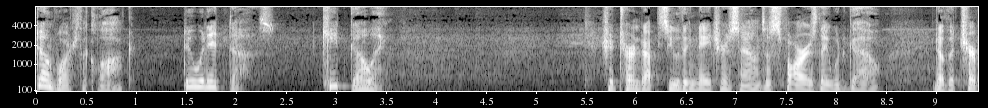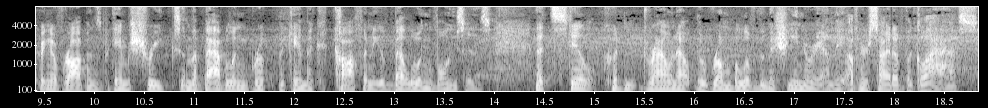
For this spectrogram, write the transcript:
Don't watch the clock. Do what it does. Keep going. She turned up soothing nature sounds as far as they would go, until the chirping of robins became shrieks and the babbling brook became a cacophony of bellowing voices that still couldn't drown out the rumble of the machinery on the other side of the glass.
